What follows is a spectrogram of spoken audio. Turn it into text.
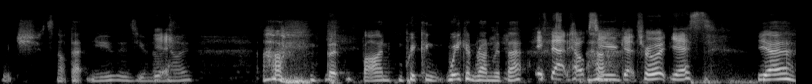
which is not that new, as you know. Yeah. Um, but fine, we can we can run with that. If that helps you uh, get through it, yes. Yeah,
